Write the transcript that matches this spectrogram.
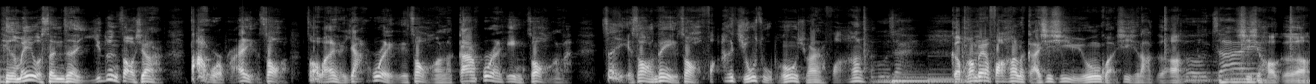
挺没有深沉，一顿照相，大果盘也照，照完也压货也给照上了，干货也给你照上了，这也照那也照，发个九组朋友圈发上了，搁旁边发上了，感谢西雨游泳馆，谢谢大哥啊，谢谢好哥，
